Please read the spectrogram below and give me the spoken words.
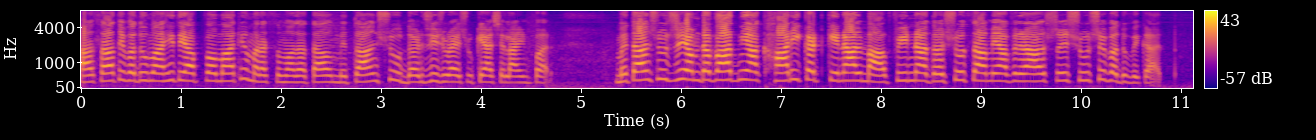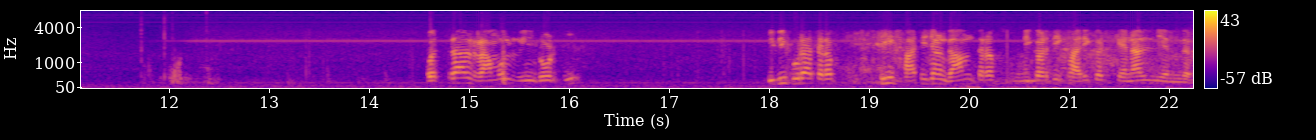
આ સાથે વધુ માહિતી આપવા માટે અમારા સંવાદદાતા મિતાંશુ દરજી જોડાઈ ચૂક્યા છે લાઈન પર. મિતાંશુજી, અમદાવાદની આ ખારીકટ કેનાલમાં ફીણના દ્રશ્યો સામે આવી રહ્યા છે. શું છે વધુ વિગત? વસ્ત્રાલ રામોલ રિંગ રોડથી બીબીપુરા તરફથી હાથીજણ ગામ તરફ નીકળતી ખારીકટ કેનાલની અંદર.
